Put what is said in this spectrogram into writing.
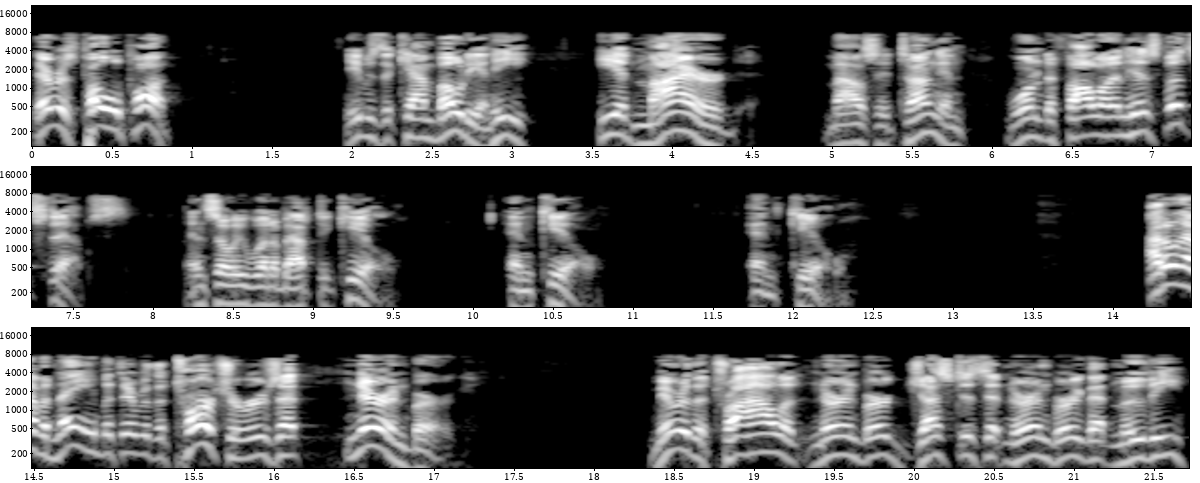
There was Pol Pot. He was a Cambodian. He, he admired Mao Zedong and wanted to follow in his footsteps. And so he went about to kill and kill and kill. I don't have a name, but there were the torturers at Nuremberg. Remember the trial at Nuremberg, Justice at Nuremberg, that movie?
